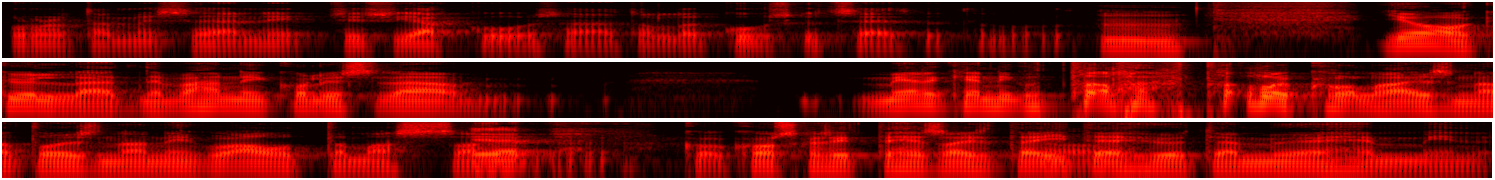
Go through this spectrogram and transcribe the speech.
purtamiseen, niin siis Jakusaa tuolla 60-70-luvulla. Mm. Joo, kyllä, että ne vähän niin kuin oli sillä melkein niin kuin tal- talkolaisena toisinaan niin kuin auttamassa, Jep. koska sitten he sai sitä itse hyötyä myöhemmin.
